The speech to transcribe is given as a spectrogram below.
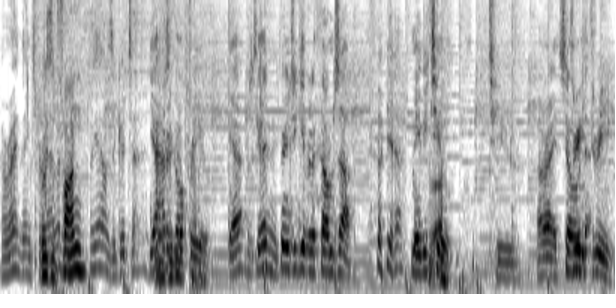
All right, thanks for Was it having me. fun? Oh, yeah, it was a good time. yeah, how'd was it a go good for you? Yeah, it was good. good. Why don't you give it a thumbs up? yeah. Maybe two. Two, All right. So three, three.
